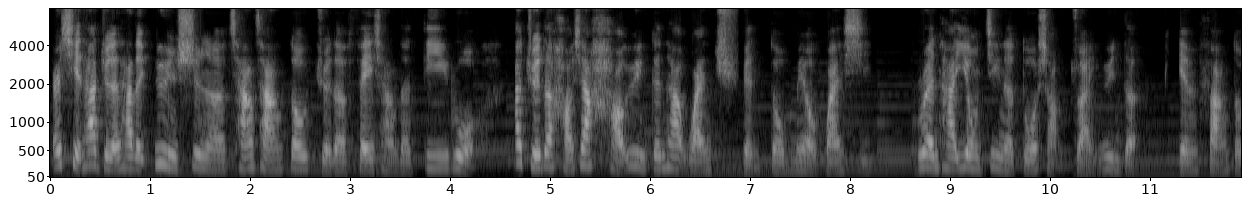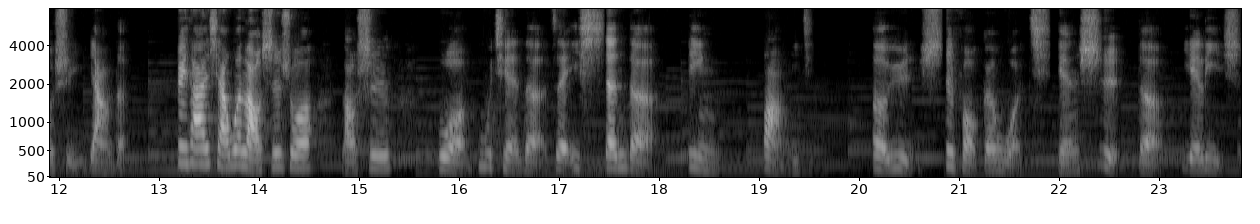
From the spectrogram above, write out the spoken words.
而且他觉得他的运势呢常常都觉得非常的低落。他觉得好像好运跟他完全都没有关系，无论他用尽了多少转运的偏方都是一样的，所以他想问老师说：“老师，我目前的这一生的病况以及厄运是否跟我前世的业力是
